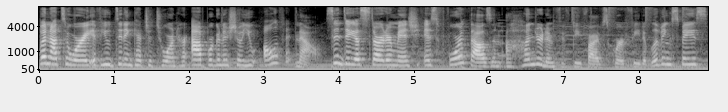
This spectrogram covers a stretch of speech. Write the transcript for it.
But not to worry, if you didn't catch a tour on her app, we're gonna show you all of it now. Zendaya's starter mansion is 4,155 square feet of living space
